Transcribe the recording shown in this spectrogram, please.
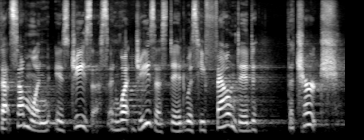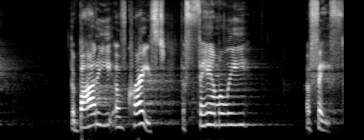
That someone is Jesus. And what Jesus did was he founded the church, the body of Christ, the family of faith.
